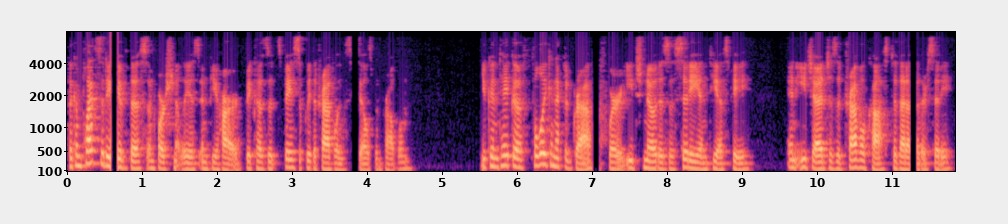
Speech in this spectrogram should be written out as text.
The complexity of this, unfortunately, is NP hard because it's basically the traveling salesman problem. You can take a fully connected graph where each node is a city in TSP, and each edge is a travel cost to that other city.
